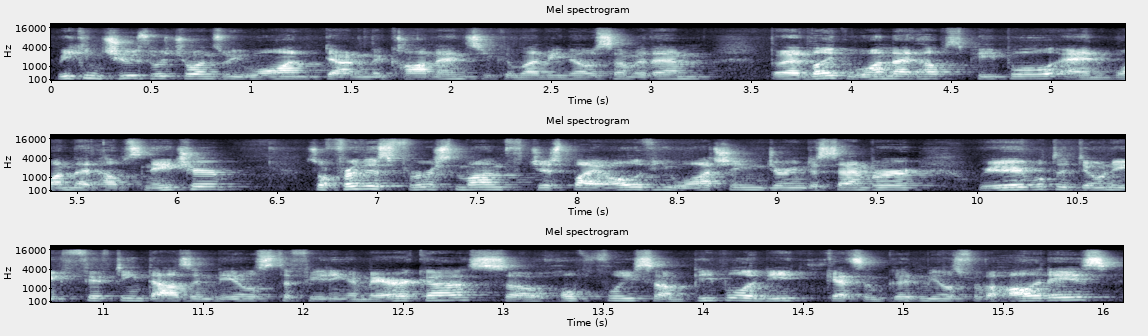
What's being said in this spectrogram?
We can choose which ones we want down in the comments. You can let me know some of them. But I'd like one that helps people and one that helps nature. So for this first month, just by all of you watching during December, we were able to donate 15,000 meals to Feeding America. So hopefully some people in need get some good meals for the holidays.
